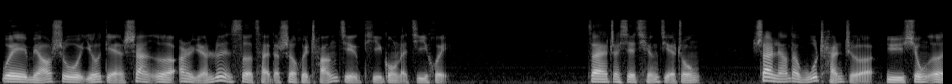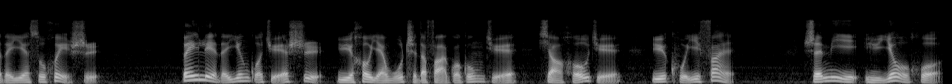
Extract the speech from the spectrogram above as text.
为描述有点善恶二元论色彩的社会场景提供了机会。在这些情节中，善良的无产者与凶恶的耶稣会士。卑劣的英国爵士与厚颜无耻的法国公爵、小侯爵与苦役犯，神秘与诱惑，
